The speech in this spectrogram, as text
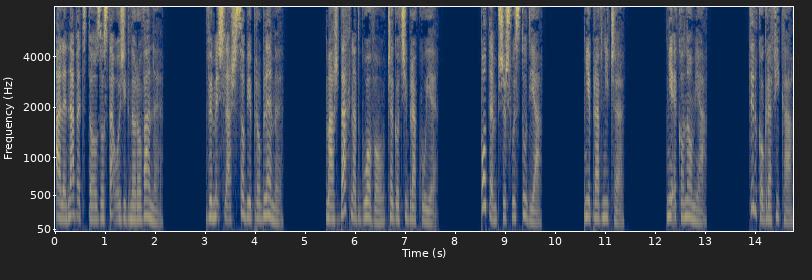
Ale nawet to zostało zignorowane. Wymyślasz sobie problemy. Masz dach nad głową, czego ci brakuje. Potem przyszły studia. Nie prawnicze. Nie ekonomia. Tylko grafika.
